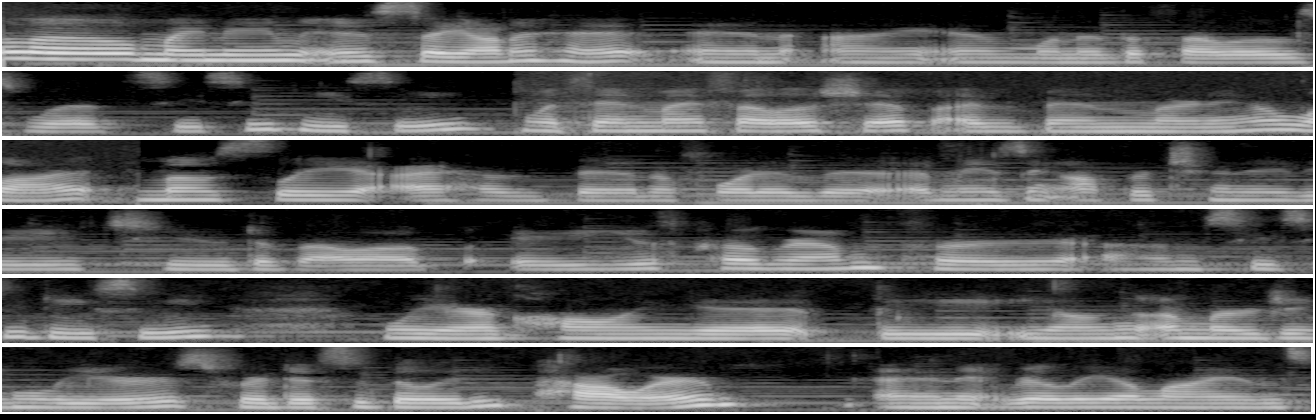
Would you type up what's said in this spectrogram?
Hello, my name is Sayana Hitt and I am one of the fellows with CCDC. Within my fellowship, I've been learning a lot. Mostly, I have been afforded the amazing opportunity to develop a youth program for um, CCDC. We are calling it the Young Emerging Leaders for Disability Power, and it really aligns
